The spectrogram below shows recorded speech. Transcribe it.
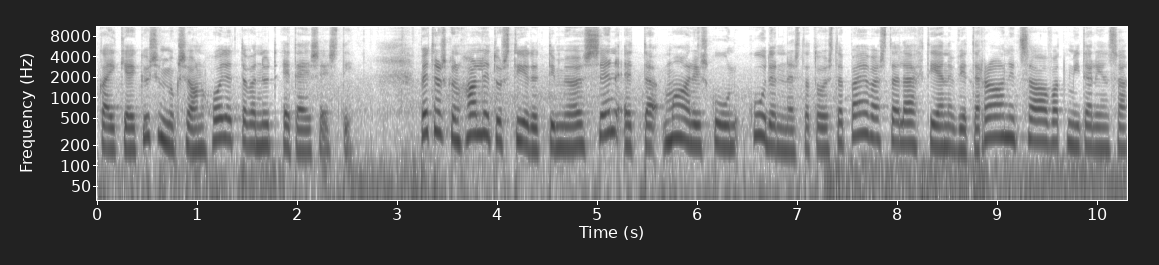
Kaikkia kysymyksiä on hoidettava nyt etäisesti. Petroskon hallitus tiedotti myös sen, että maaliskuun 16. päivästä lähtien veteraanit saavat mitalinsa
